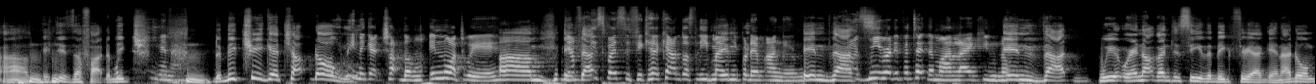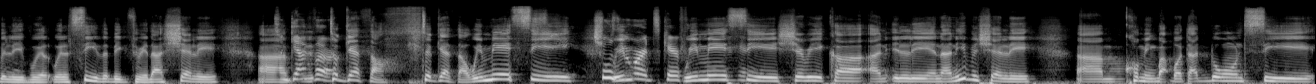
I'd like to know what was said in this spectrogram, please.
Um, it is a fact. The big, tree, the big tree get chopped down. What mean get chopped down? In what way? Um, you have that, to be specific. I can't just leave my in, people them hanging. In that, me ready to take them on like you know. In that, we we're not going to see the big three again. I don't believe we'll we'll see the big three. That's Shelley. Um, together, together, together. We may see. Choose we, your words carefully. We may see Shericka and Elaine and even Shelley um, coming back, but I don't see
